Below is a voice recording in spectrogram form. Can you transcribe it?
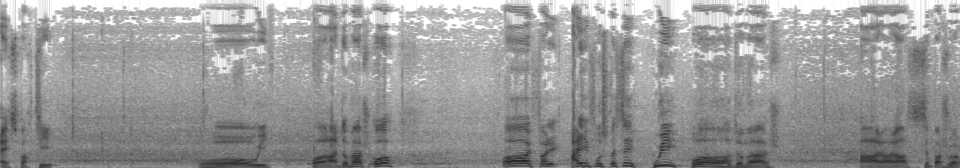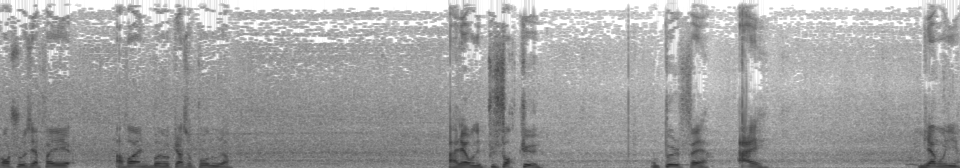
Allez, c'est parti. Oh oui. Oh, dommage. Oh Oh, il fallait... Allez, il faut se presser. Oui. Oh, dommage. Ah là là, c'est pas joué à grand chose. Il a failli avoir une bonne occasion pour nous là. Allez, on est plus fort qu'eux. On peut le faire. Allez. Bien Mounir.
